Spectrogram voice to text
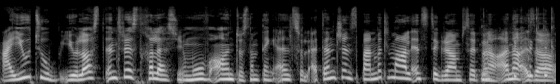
على يوتيوب you lost interest خلص you move on to something else وال attention span مثل ما على الانستغرام صرنا. أنا إذا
